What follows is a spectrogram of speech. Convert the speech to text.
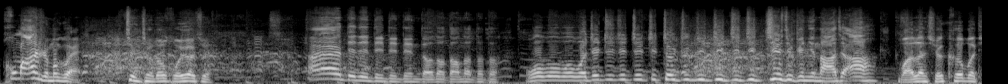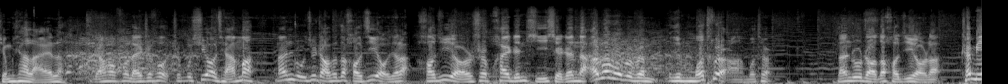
后妈是什么鬼？坚强的活下去。”哎，对对对对对，等等等等等等，我我我我这这这这这这这这这这这就给你拿去啊！完了，学科吧停不下来了。然后后来之后，这不需要钱吗？男主去找他的好基友去了，好基友是拍人体写真的啊，不不不不，模特啊模特。男主找到好基友了，陈皮，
